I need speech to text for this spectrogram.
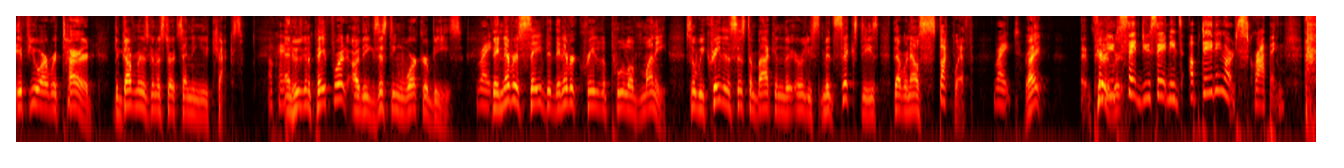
if you are retired, the government is going to start sending you checks. Okay. And who's going to pay for it are the existing worker bees. Right. They never saved it. They never created a pool of money. So we created a system back in the early mid 60s that we're now stuck with. right. Right? Uh, So do you say do you say it needs updating or scrapping?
